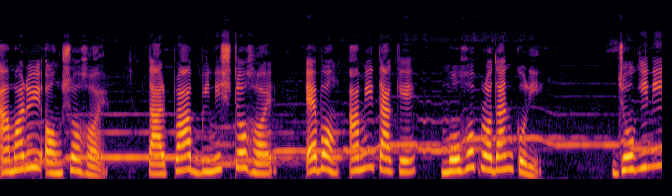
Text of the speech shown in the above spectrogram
আমারই অংশ হয়, তার পাপ বিনিষ্ট হয় এবং আমি তাকে মোহ প্রদান করি। যোগিনী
